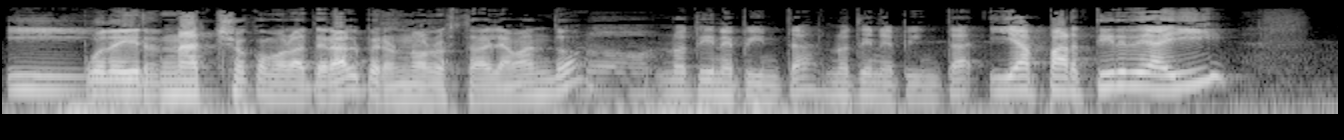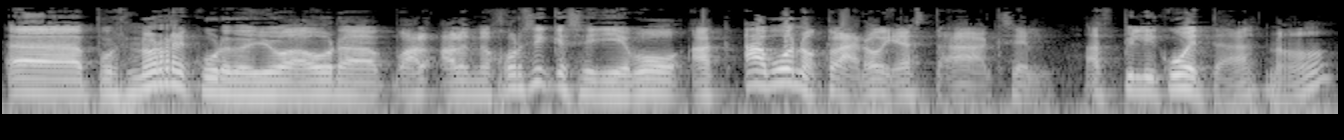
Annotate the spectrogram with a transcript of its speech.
Y Puede ir Nacho como lateral, pero no lo está llamando. no, no tiene pinta, no tiene pinta. Y a partir de ahí, ah, pues no recuerdo yo ahora. A, a lo mejor sí que se llevó. A, ah, bueno, claro, ya está, Axel. Azpilicueta, ¿no?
